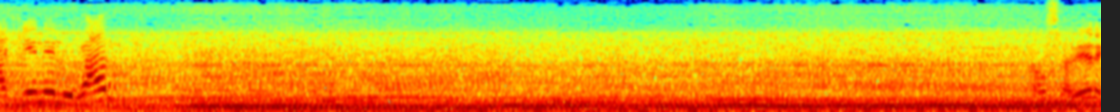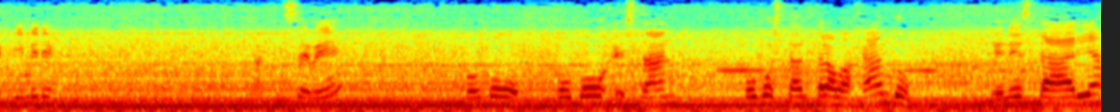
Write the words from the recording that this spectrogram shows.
aquí en el lugar. Vamos a ver aquí, miren. Aquí se ve cómo, cómo están, cómo están trabajando en esta área.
